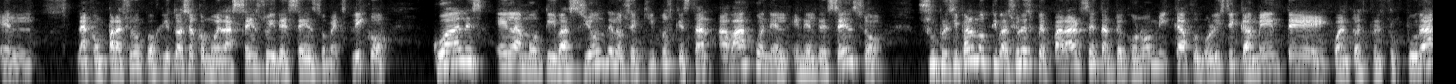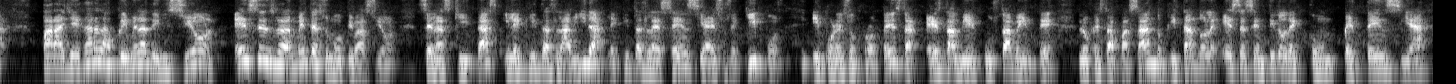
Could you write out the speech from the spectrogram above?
el, la comparación un poquito hace como el ascenso y descenso, ¿me explico? ¿Cuál es la motivación de los equipos que están abajo en el, en el descenso? Su principal motivación es prepararse tanto económica, futbolísticamente, en cuanto a infraestructura, para llegar a la primera división. Esa es realmente su motivación. Se las quitas y le quitas la vida, le quitas la esencia a esos equipos y por eso protestan. Es también justamente lo que está pasando, quitándole ese sentido de competencia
